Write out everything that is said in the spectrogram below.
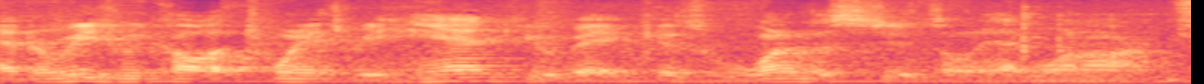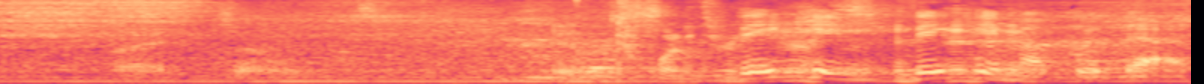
And the reason we call it twenty-three hand cuvee, because one of the students only had one arm, right, so. it was- 23 They came, they came up with that.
